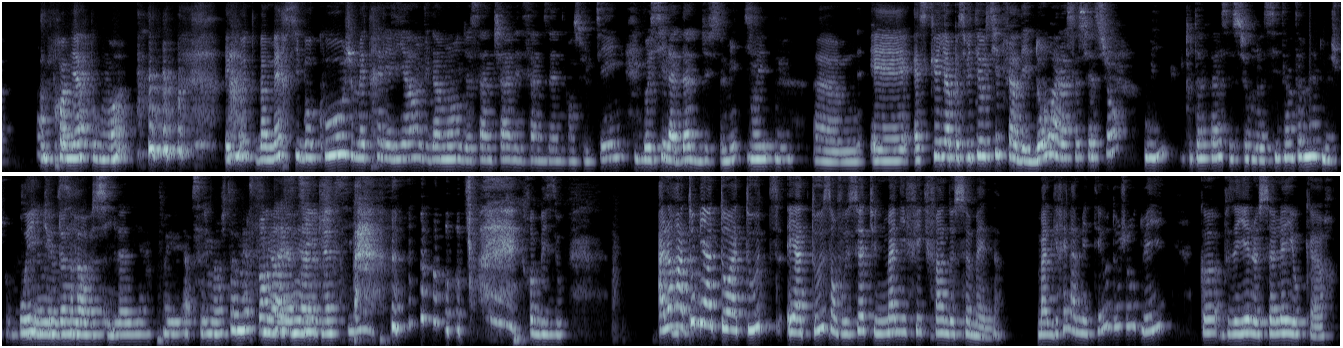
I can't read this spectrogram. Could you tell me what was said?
une, première pour moi. Écoute, bah merci beaucoup. Je mettrai les liens évidemment de Sanchan et Sanzen Consulting, et aussi la date du summit. Oui. oui. Euh, et est-ce qu'il y a possibilité aussi de faire des dons à l'association? Oui, tout à fait. C'est sur le site internet, mais je peux. Oui, tu me donneras aussi. Oui, absolument. Je te remercie. Fantastique. Merci. Gros bisous. Alors à tout bientôt à toutes et à tous. On vous souhaite une magnifique fin de semaine, malgré la météo d'aujourd'hui, que vous ayez le soleil au cœur.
